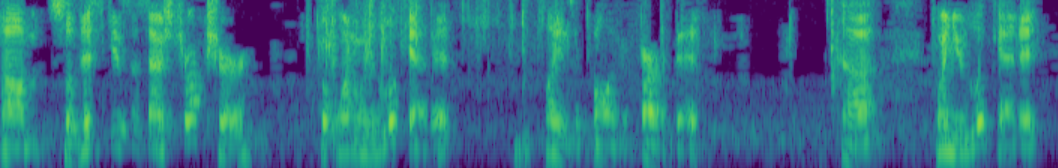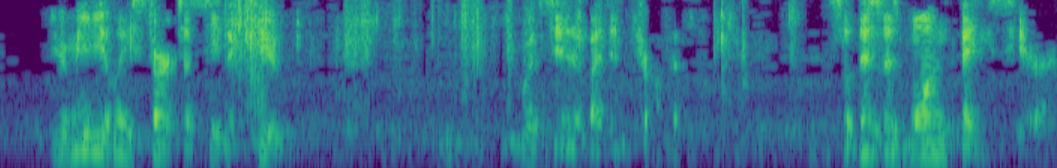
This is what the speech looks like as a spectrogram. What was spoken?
Um, so this gives us our structure, but when we look at it, the planes are falling apart a bit, uh, when you look at it, you immediately start to see the cube. You would see it if I didn't drop it. So this is one face here.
